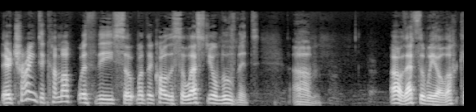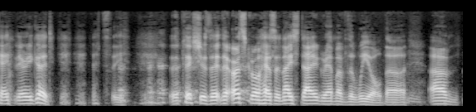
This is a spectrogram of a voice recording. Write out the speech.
They're trying to come up with the what they call the celestial movement. Um, Oh, that's the wheel. Okay, very good. That's the the picture. The, the ArtScroll has a nice diagram of the wheel. The um,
